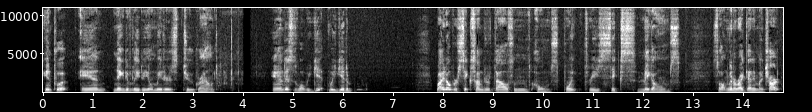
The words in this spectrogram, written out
input, and negative lead of the ohm meters to ground. And this is what we get. We get a, right over 600,000 ohms, 0.36 mega ohms. So I'm going to write that in my chart.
